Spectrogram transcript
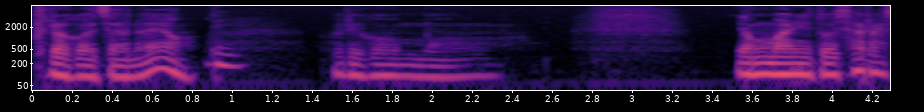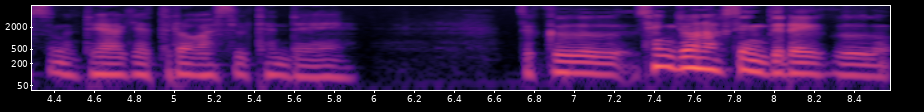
들어가잖아요. 네. 그리고 뭐 영만이도 살았으면 대학에 들어갔을 텐데 그 생존 학생들의 그,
